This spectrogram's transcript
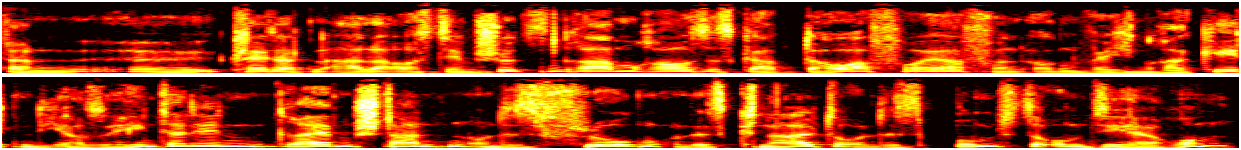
Dann äh, kletterten alle aus dem Schützengraben raus. Es gab Dauerfeuer von irgendwelchen Raketen, die also hinter den Gräben standen und es flogen und es knallte und es bumste um sie herum.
